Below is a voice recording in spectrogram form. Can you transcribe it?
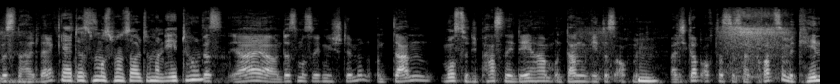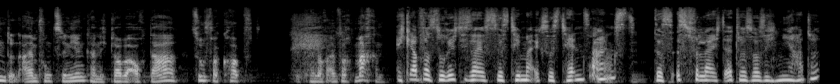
müssen halt weg. Ja, das muss man, sollte man eh tun. Das, ja, ja, und das muss irgendwie stimmen. Und dann musst du die passende Idee haben und dann geht das auch Mhm. mit. Weil ich glaube auch, dass das halt trotzdem mit Kind und allem funktionieren kann. Ich glaube auch da zu verkopft. Wir können auch einfach machen. Ich glaube, was du richtig sagst, ist das Thema Existenzangst. Das ist vielleicht etwas, was ich nie hatte.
